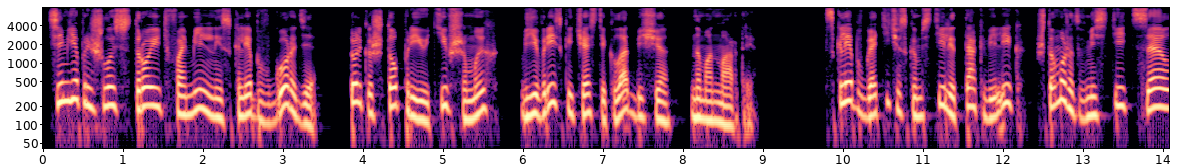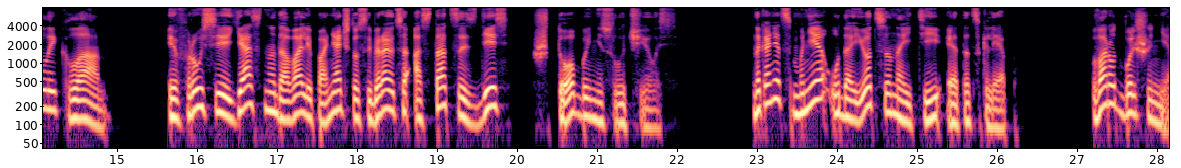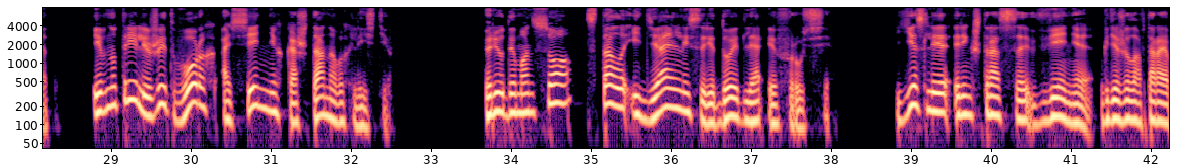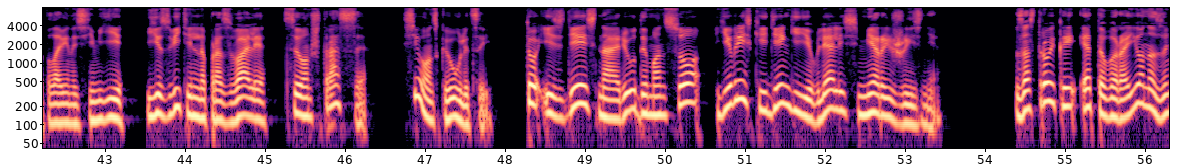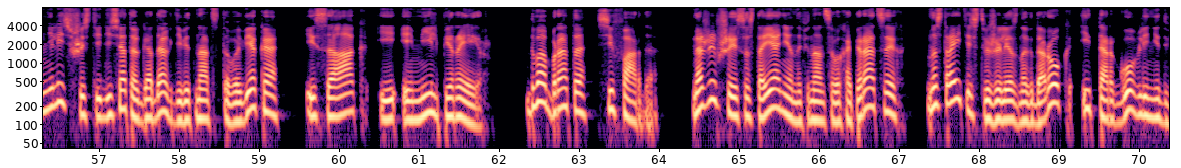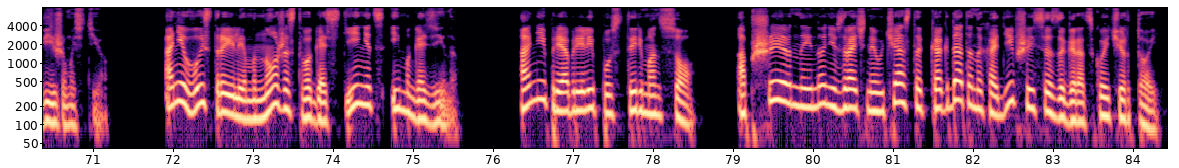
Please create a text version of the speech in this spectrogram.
Семье пришлось строить фамильный склеп в городе, только что приютившим их в еврейской части кладбища на Монмартре. Склеп в готическом стиле так велик, что может вместить целый клан — Эфруси ясно давали понять, что собираются остаться здесь, что бы ни случилось. Наконец, мне удается найти этот склеп. Ворот больше нет, и внутри лежит ворох осенних каштановых листьев. Рю-де-Мансо стала идеальной средой для Эфруси. Если Рингштрассе в Вене, где жила вторая половина семьи, язвительно прозвали Ционштрассе, Сионской улицей, то и здесь, на Рю-де-Мансо, еврейские деньги являлись мерой жизни. Застройкой этого района занялись в 60-х годах XIX века Исаак и Эмиль Пирейр, два брата Сефарда, нажившие состояние на финансовых операциях, на строительстве железных дорог и торговле недвижимостью. Они выстроили множество гостиниц и магазинов. Они приобрели пустырь Мансо, обширный, но невзрачный участок, когда-то находившийся за городской чертой,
